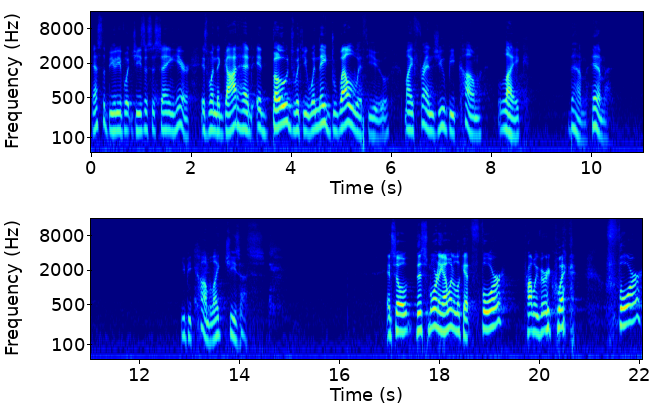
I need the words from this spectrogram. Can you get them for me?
That's the beauty of what Jesus is saying here, is when the Godhead it bodes with you, when they dwell with you, my friends, you become like them, him. You become like Jesus. And so this morning, I want to look at four, probably very quick, four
